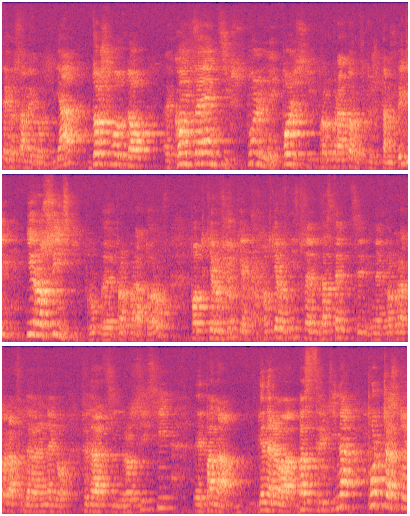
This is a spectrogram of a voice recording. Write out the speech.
tego samego dnia, doszło do e, konferencji wspólnej polskich prokuratorów, którzy tam byli, i rosyjskich e, prokuratorów pod, kierownikiem, pod kierownictwem zastępcy prokuratora federalnego Federacji Rosyjskiej, e, pana generała Bastrykina. Podczas tej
